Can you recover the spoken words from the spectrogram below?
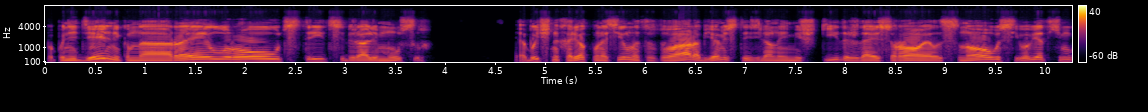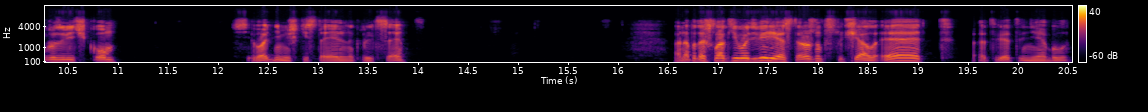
По понедельникам на Рейл-Роуд-стрит собирали мусор, и обычно Харек выносил на тротуар объемистые зеленые мешки, дожидаясь Ройла снова с его ветхим грузовичком — Сегодня мешки стояли на крыльце. Она подошла к его двери и осторожно постучала. «Эт!» — ответа не было.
